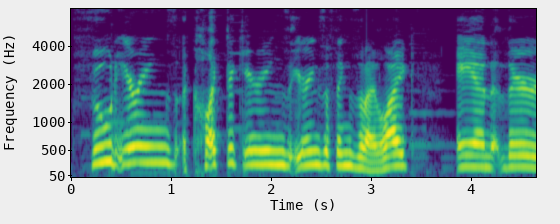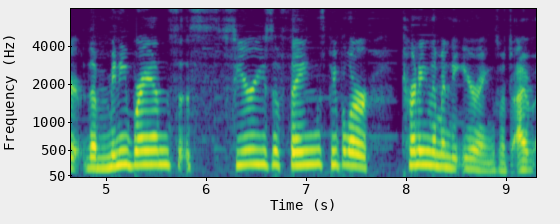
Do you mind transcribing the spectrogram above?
food earrings, eclectic earrings, earrings of things that I like, and they're the mini brands series of things. People are turning them into earrings, which I'm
